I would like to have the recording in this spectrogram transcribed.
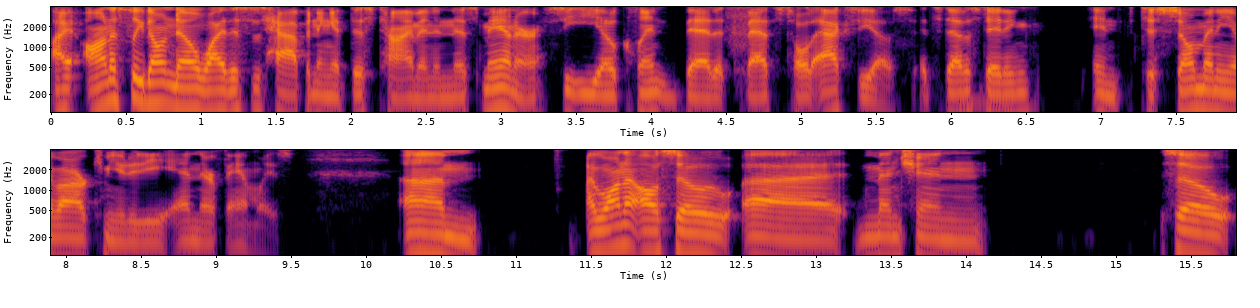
I honestly don't know why this is happening at this time and in this manner, CEO Clint Bet- Betts told Axios. It's devastating in, to so many of our community and their families. Um, I want to also uh, mention so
